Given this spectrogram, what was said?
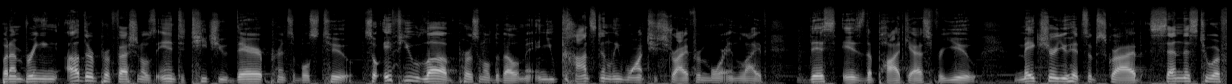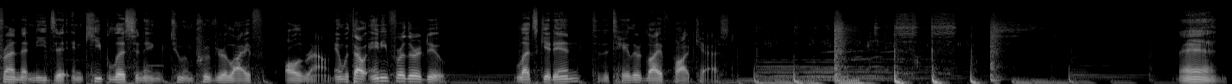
but I'm bringing other professionals in to teach you their principles too. So if you love personal development and you constantly want to strive for more in life, this is the podcast for you. Make sure you hit subscribe, send this to a friend that needs it, and keep listening to improve your life all around. And without any further ado, let's get into the Tailored Life Podcast. Man,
